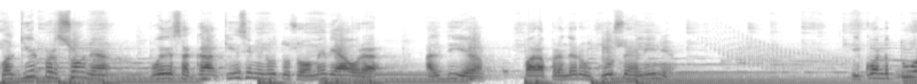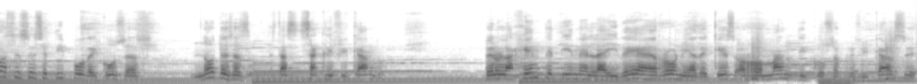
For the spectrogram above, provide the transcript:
Cualquier persona puede sacar 15 minutos o media hora al día para aprender un curso en línea. Y cuando tú haces ese tipo de cosas, no te estás, estás sacrificando. Pero la gente tiene la idea errónea de que es romántico sacrificarse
